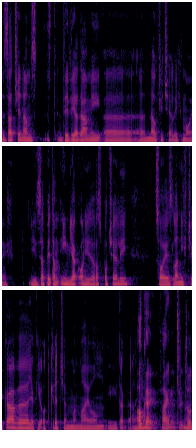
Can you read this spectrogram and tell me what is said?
e, zaczynam z, wywiadami e, e, nauczycieli moich i zapytam im, jak oni rozpoczęli, co jest dla nich ciekawe, jakie odkrycia ma- mają i tak dalej. Okej, fajne. Czyli to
